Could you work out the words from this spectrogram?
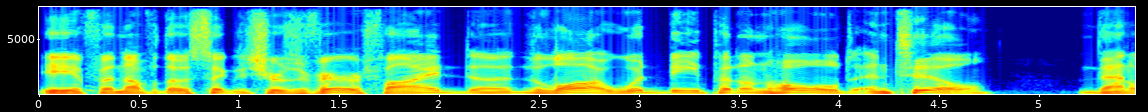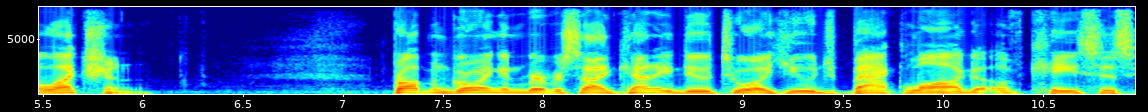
If enough of those signatures are verified, uh, the law would be put on hold until that election. Problem growing in Riverside County due to a huge backlog of cases.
